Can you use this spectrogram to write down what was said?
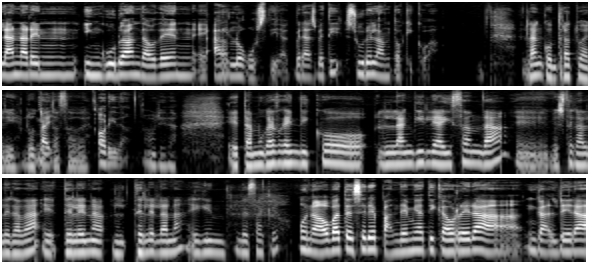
lanaren inguruan dauden e, arlo guztiak. Beraz, beti zure lantokikoa lan kontratuari lotuta bai, zaude. Hori da. Hori da. Eta mugaz gaindiko langilea izan da, e, beste galdera da, e, telena, telelana egin dezaket? Bueno, hau batez ere pandemiatik aurrera galdera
